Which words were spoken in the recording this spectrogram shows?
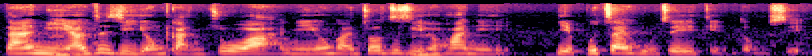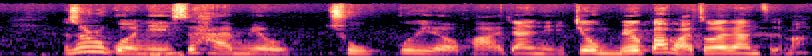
当然你要自己勇敢做啊，你勇敢做自己的话，你也不在乎这一点东西。可是如果你是还没有出柜的话，这样你就没有办法做到这样子嘛。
